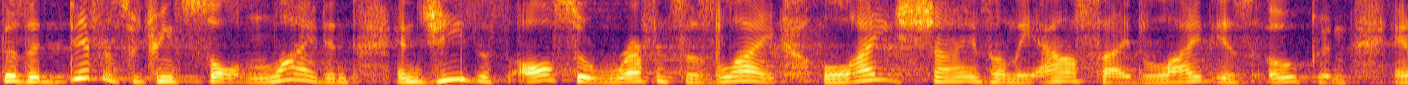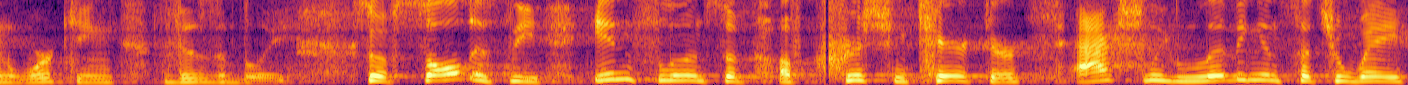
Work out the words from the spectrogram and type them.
there's a difference between salt and light. And, and Jesus also references light. Light shines on the outside, light is open and working visibly. So if salt is the influence of, of Christian character, actually living in such a way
